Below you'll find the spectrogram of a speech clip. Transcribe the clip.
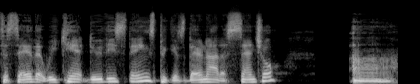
To say that we can't do these things because they're not essential, uh,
